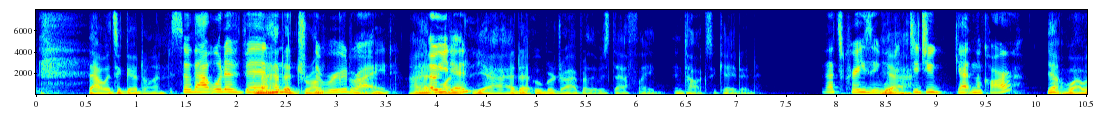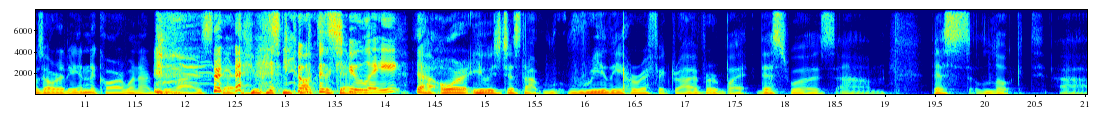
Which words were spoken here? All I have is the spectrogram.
that was a good one. so that would have been And I had a drunk the rude one. ride. I had Oh, you did? Yeah, I had an Uber driver that was definitely intoxicated. That's crazy. Yeah. Did you get in the car? Yeah, well, I was already in the car when I realized that he was intoxicated. it was too late. Yeah, or he was just a really horrific driver, but this was um, this looked uh,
